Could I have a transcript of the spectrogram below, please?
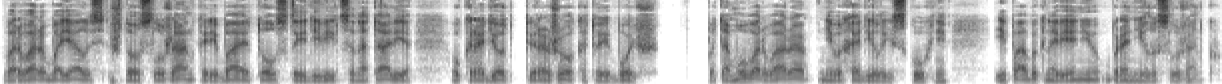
Варвара боялась, что служанка, рябая толстая девица Наталья, украдет пирожок, а то и больше. Потому Варвара не выходила из кухни и по обыкновению бронила служанку.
